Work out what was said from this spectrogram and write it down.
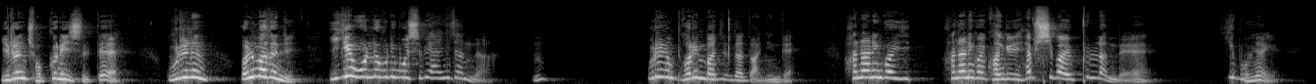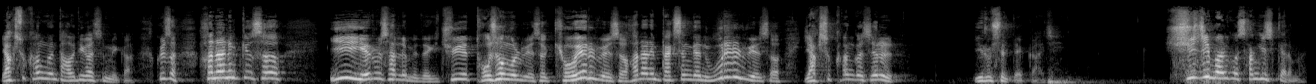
이런 조건이 있을 때 우리는 얼마든지 이게 원래 우리 모습이 아니잖나. 응? 우리는 버림받은 자도 아닌데 하나님과 하나님과의 관계에 헵시바의 뿔난데 이게 뭐냐 이게 약속한 건 다 어디 갔습니까? 그래서 하나님께서 이 예루살렘에다 주의 도성을 위해서 교회를 위해서 하나님 백성된 우리를 위해서 약속한 것을 이루실 때까지 쉬지 말고 상기시켜라 말.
